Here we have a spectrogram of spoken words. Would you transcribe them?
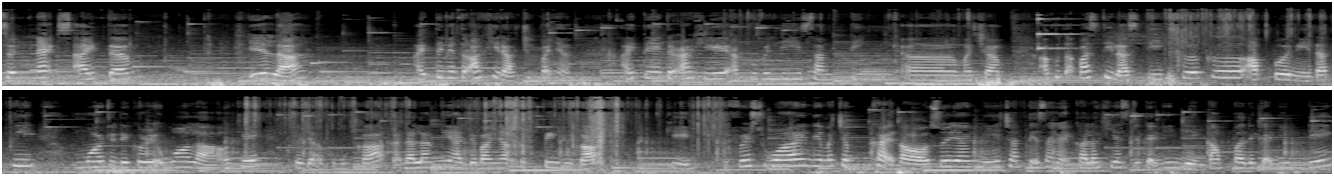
So next item ialah item yang terakhir dah cepatnya. Item yang terakhir aku beli something uh, macam aku tak pastilah stiker ke apa ni tapi more to decorate wall lah okay? Sekejap aku buka. Kat dalam ni ada banyak keping juga. Okay. The first one dia macam card tau. So yang ni cantik sangat kalau hias dekat dinding. Tampal dekat dinding.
